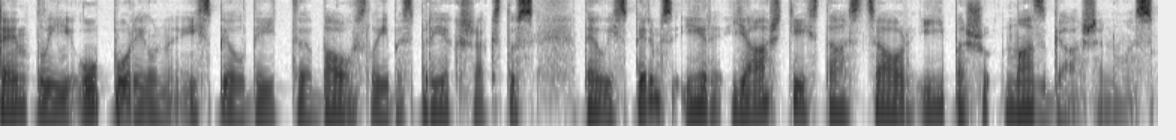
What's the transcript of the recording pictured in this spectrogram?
templī upuri un izpildīt bauslības priekšrakstus. Tev vispirms ir jāšķīstās caur īpašu mazgāšanos.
